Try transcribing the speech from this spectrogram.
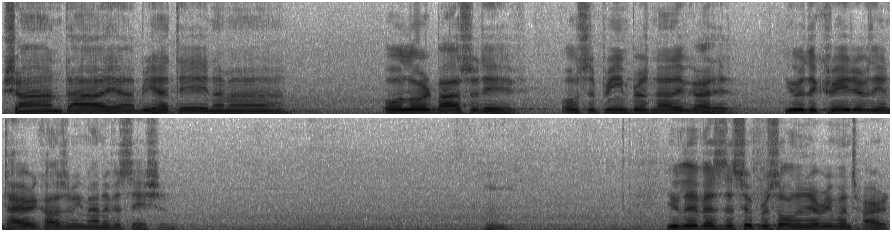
Shantaya Brihate Nama. O Lord Vasudev, O Supreme Personality of Godhead, you are the creator of the entire cosmic manifestation. Hmm. You live as the supersoul in everyone's heart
